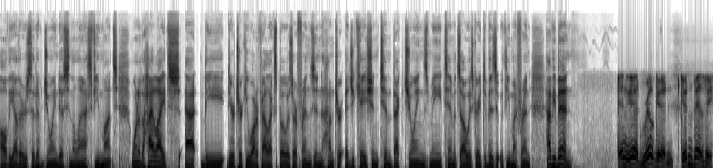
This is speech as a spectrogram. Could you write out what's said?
all the others that have joined us in the last few months. One of the highlights at the Deer Turkey Waterfowl Expo is our friends in Hunter Education. Tim Beck joins me. Tim, it's always great to visit with you, my friend. How have you been? Been good, real good, good and busy.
